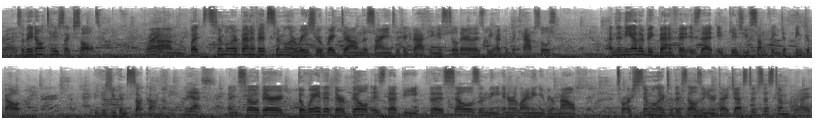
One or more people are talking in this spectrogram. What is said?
Right. So they don't taste like salt. Right. Um, but similar benefits, similar ratio breakdown. The scientific backing is still there as we had with the capsules. And then the other big benefit is that it gives you something to think about because you can suck on them. yes. And so they're the way that they're built is that the the cells in the inner lining of your mouth are similar to the cells in your digestive system. Right.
